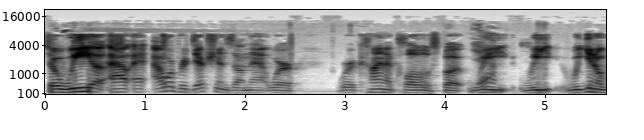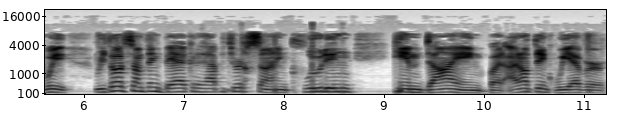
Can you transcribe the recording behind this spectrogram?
so we uh, our, our predictions on that were we're kind of close, but yeah. we, we we you know we we thought something bad could have happened to her son, including him dying. But I don't think we ever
